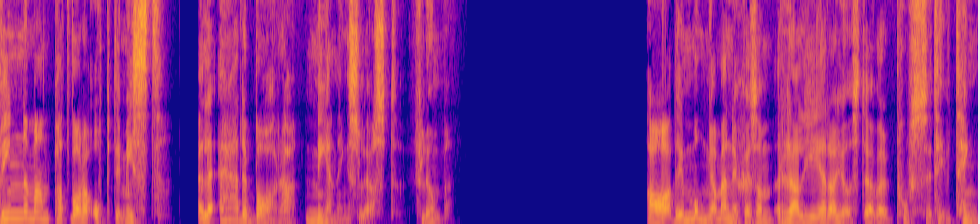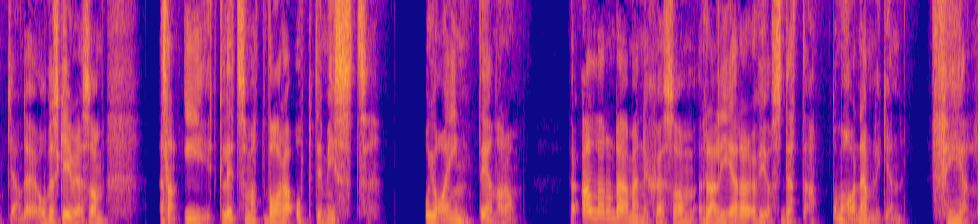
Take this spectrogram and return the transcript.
Vinner man på att vara optimist? Eller är det bara meningslöst flum? Ja, det är många människor som raljerar just över positivt tänkande och beskriver det som nästan ytligt som att vara optimist. Och jag är inte en av dem. För alla de där människor som raljerar över just detta, de har nämligen fel.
